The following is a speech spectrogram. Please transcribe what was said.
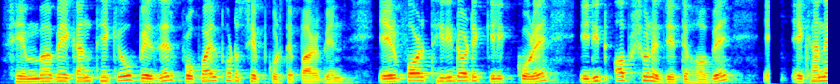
সেমভাবে এখান থেকেও পেজের প্রোফাইল ফটো সেভ করতে পারবেন। এরপর থ্রি ডটে ক্লিক করে এডিট অপশনে যেতে হবে। এ- এখানে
